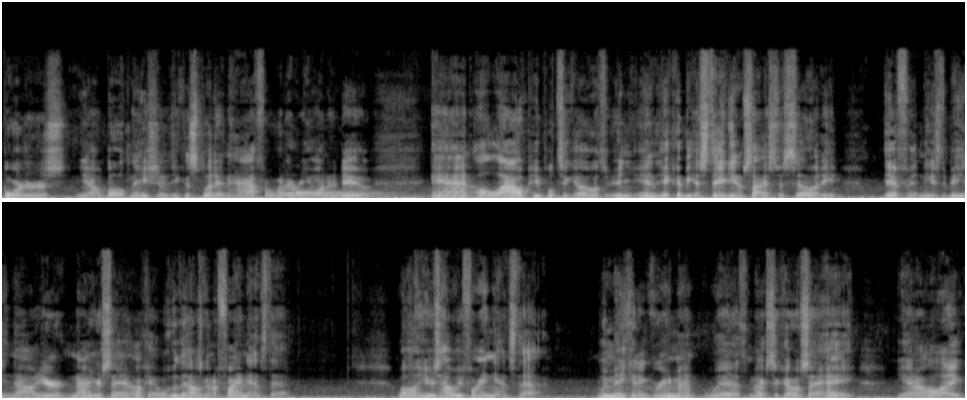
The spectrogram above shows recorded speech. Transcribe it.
borders, you know, both nations. You can split it in half or whatever you want to do, and allow people to go. And, and it could be a stadium sized facility if it needs to be. Now you're now you're saying, okay, well, who the hell is going to finance that? Well, here's how we finance that. We make an agreement with Mexico. Say, hey, you know, like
